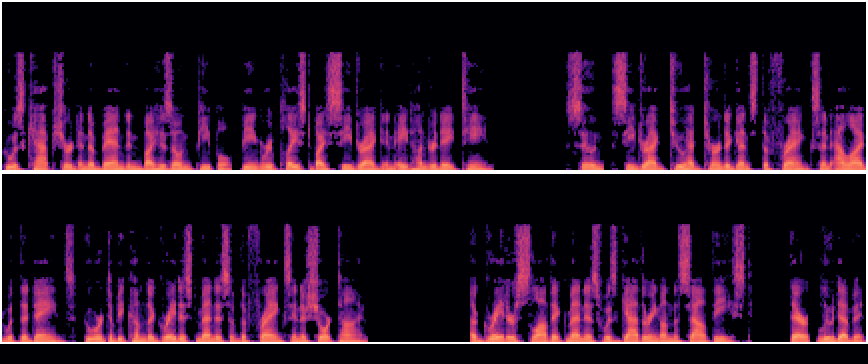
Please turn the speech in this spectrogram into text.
who was captured and abandoned by his own people, being replaced by Ceadrag in 818. Soon, Ceadrag too had turned against the Franks and allied with the Danes, who were to become the greatest menace of the Franks in a short time. A greater Slavic menace was gathering on the southeast. There, Ljudevit,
